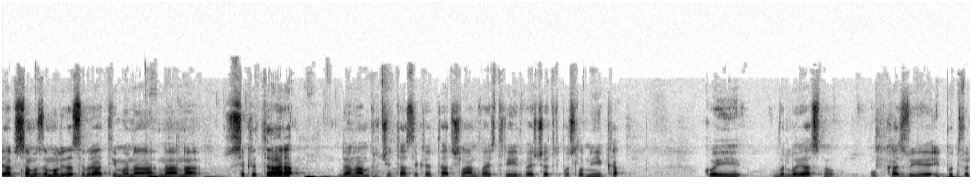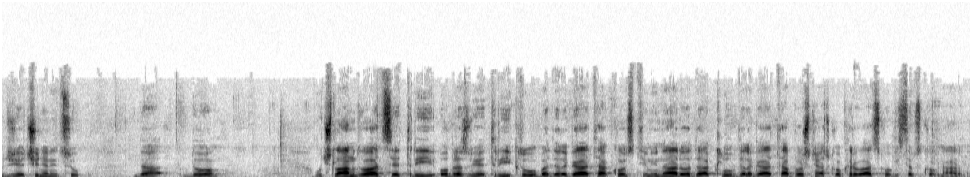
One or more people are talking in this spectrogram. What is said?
Ja bih samo zamolio da se vratimo na, na, na sekretara, da nam pročita sekretar član 23 i 24 poslovnika, koji vrlo jasno ukazuje i potvrđuje činjenicu da do u članu 23 obrazuje tri kluba delegata konstitutivnih naroda, klub delegata bošnjačkog, hrvatskog i srpskog naroda.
